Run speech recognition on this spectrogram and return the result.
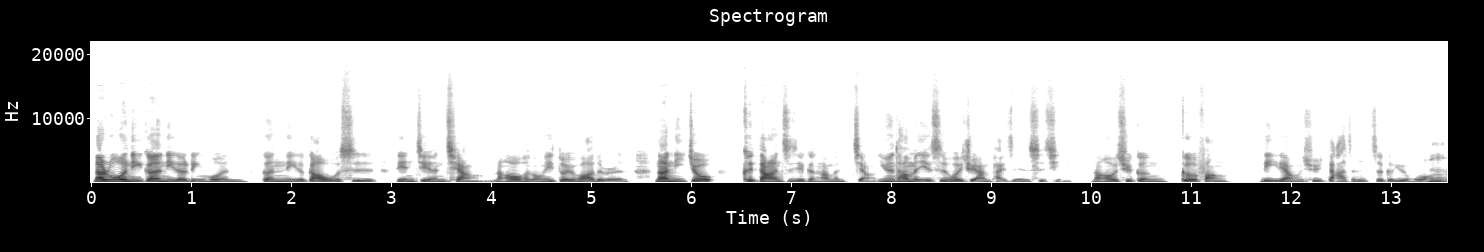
那如果你跟你的灵魂跟你的高我是连接很强，然后很容易对话的人，那你就可以当然直接跟他们讲，因为他们也是会去安排这件事情，然后去跟各方力量去达成这个愿望。嗯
